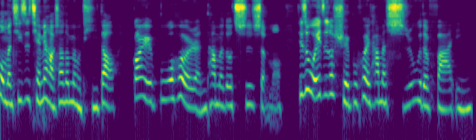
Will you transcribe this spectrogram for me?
我们其实前面好像都没有提到关于波赫人他们都吃什么。其实我一直都学不会他们食物的发音。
